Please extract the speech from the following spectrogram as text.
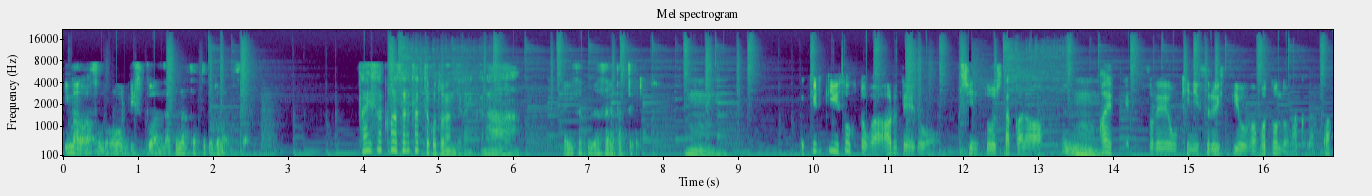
今はそのリスクはなくなったってことなんですか？対策はされたってことなんじゃないかな。対策がされたってことか。うん。セキュリティソフトがある程度浸透したから、うん。うんあえてそれを気にする必要がほとんどなくなった？こ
